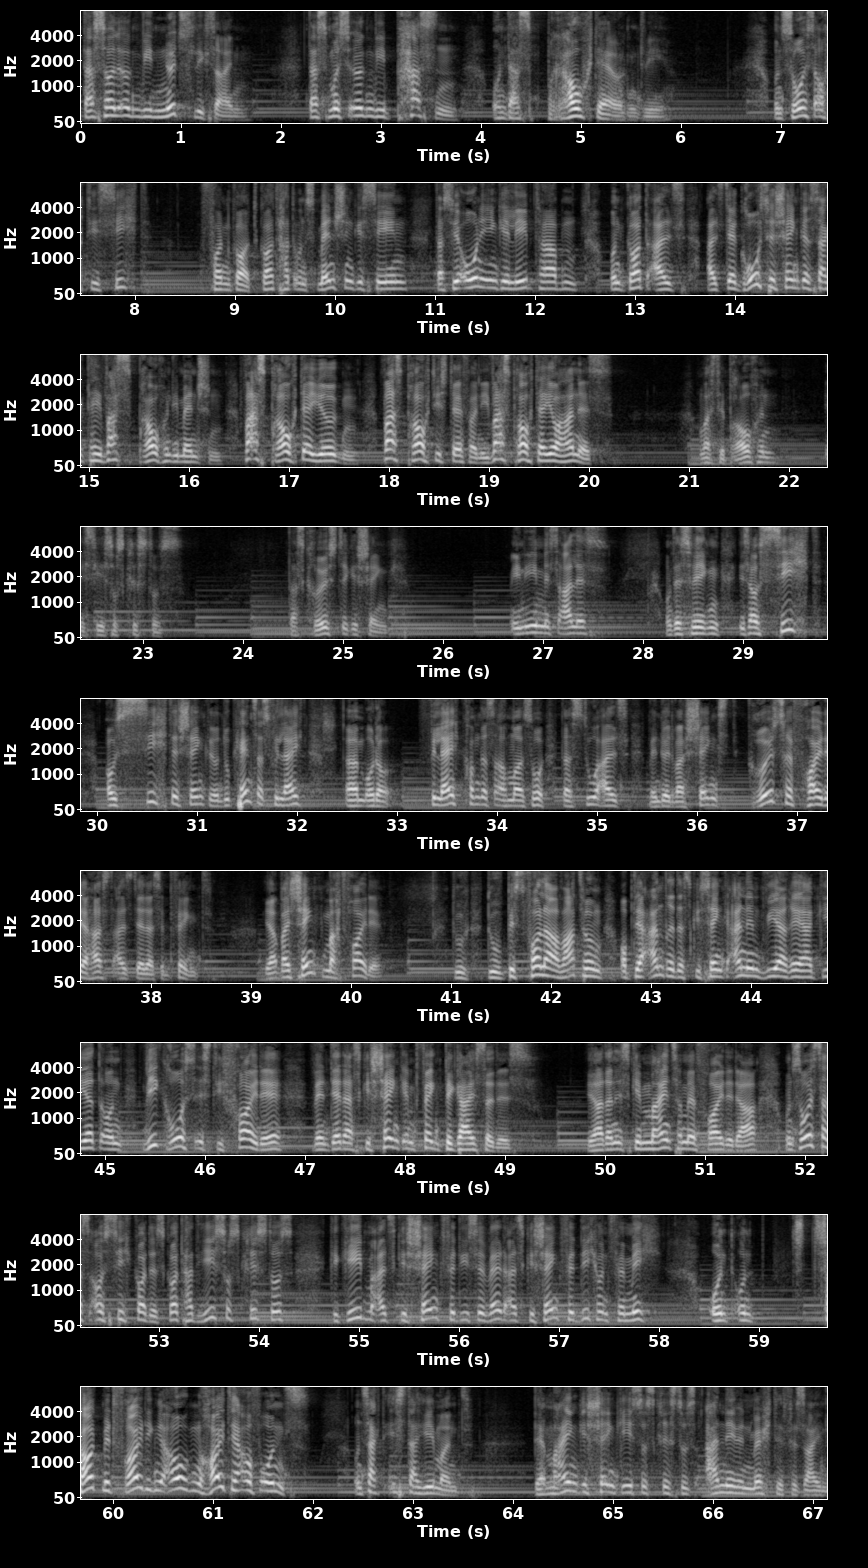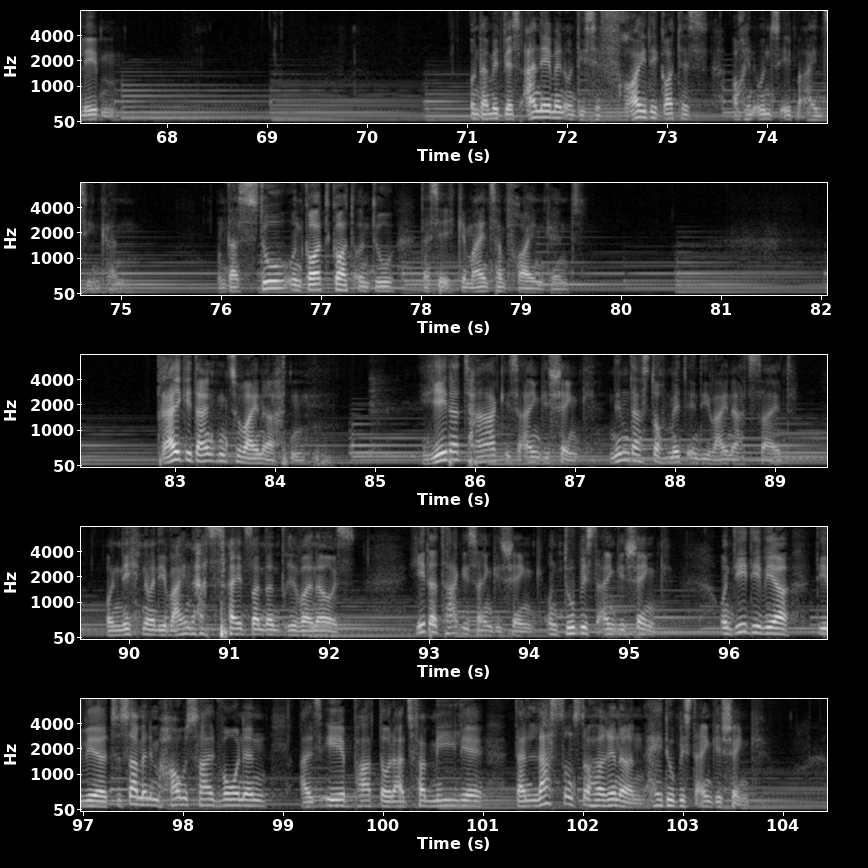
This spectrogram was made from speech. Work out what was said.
Das soll irgendwie nützlich sein. Das muss irgendwie passen und das braucht er irgendwie. Und so ist auch die Sicht von Gott. Gott hat uns Menschen gesehen, dass wir ohne ihn gelebt haben. Und Gott als, als der große Schenker sagt, hey, was brauchen die Menschen? Was braucht der Jürgen? Was braucht die Stefanie? Was braucht der Johannes? Und was wir brauchen, ist Jesus Christus. Das größte Geschenk. In ihm ist alles. Und deswegen ist aus Sicht, aus Sicht des Schenkels, und du kennst das vielleicht, ähm, oder vielleicht kommt das auch mal so, dass du als, wenn du etwas schenkst, größere Freude hast, als der das empfängt. Ja, weil Schenken macht Freude. Du, du bist voller Erwartung, ob der andere das Geschenk annimmt, wie er reagiert und wie groß ist die Freude, wenn der das Geschenk empfängt, begeistert ist. Ja, dann ist gemeinsame Freude da. Und so ist das aus Sicht Gottes. Gott hat Jesus Christus gegeben als Geschenk für diese Welt, als Geschenk für dich und für mich. Und, und schaut mit freudigen Augen heute auf uns und sagt, ist da jemand, der mein Geschenk Jesus Christus annehmen möchte für sein Leben? Und damit wir es annehmen und diese Freude Gottes auch in uns eben einziehen kann. Und dass du und Gott, Gott und du, dass ihr euch gemeinsam freuen könnt. Drei Gedanken zu Weihnachten. Jeder Tag ist ein Geschenk. Nimm das doch mit in die Weihnachtszeit. Und nicht nur in die Weihnachtszeit, sondern darüber hinaus. Jeder Tag ist ein Geschenk und du bist ein Geschenk. Und die, die wir, die wir zusammen im Haushalt wohnen, als Ehepartner oder als Familie, dann lasst uns doch erinnern, hey, du bist ein Geschenk.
